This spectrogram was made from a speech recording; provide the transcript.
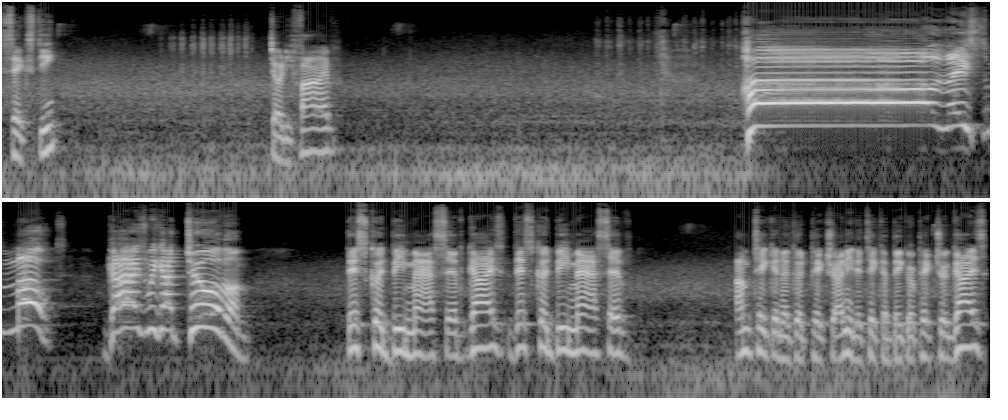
60, 35. Holy smokes! Guys, we got two of them. This could be massive. Guys, this could be massive. I'm taking a good picture. I need to take a bigger picture. Guys,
